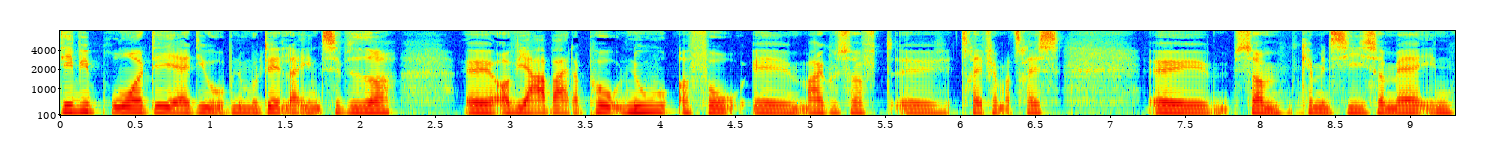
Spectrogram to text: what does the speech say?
det vi bruger, det er de åbne modeller indtil videre, øh, og vi arbejder på nu at få øh, Microsoft øh, 365, øh, som kan man sige, som er en,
